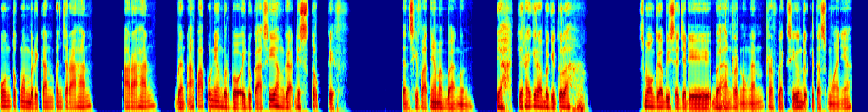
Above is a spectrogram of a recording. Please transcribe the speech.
untuk memberikan pencerahan, arahan, dan apa pun yang berbau edukasi yang nggak destruktif dan sifatnya membangun. Ya, kira-kira begitulah. Semoga bisa jadi bahan renungan, refleksi untuk kita semuanya.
